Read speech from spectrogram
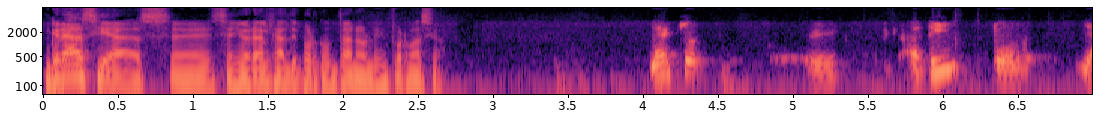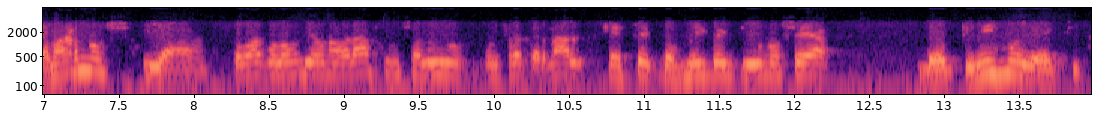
Gracias, eh, señor alcalde, por contarnos la información. Néstor, eh, a ti por llamarnos y a toda Colombia un abrazo, un saludo muy fraternal, que este 2021 sea de optimismo y de éxito.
